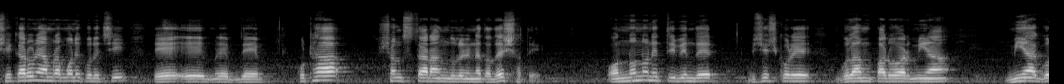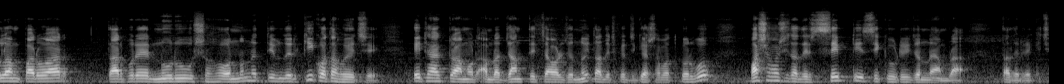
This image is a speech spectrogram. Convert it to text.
সে কারণে আমরা মনে করেছি যে কোঠা সংস্কার আন্দোলনের নেতাদের সাথে অন্যান্য নেতৃবৃন্দের, বিশেষ করে গোলাম পারোয়ার মিয়া মিয়া গোলাম পারোয়ার, তারপরে নুরু সহ অন্য নেতৃবৃন্দের কী কথা হয়েছে, এটা একটু আমার, আমরা জানতে চাওয়ার জন্যই তাদেরকে জিজ্ঞাসাবাদ করব। পাশাপাশি তাদের সেফটি সিকিউরিটির জন্য আমরা তাদের রেখেছি।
